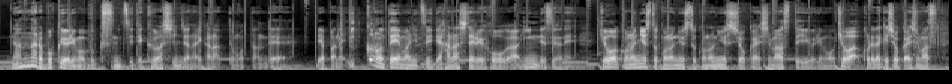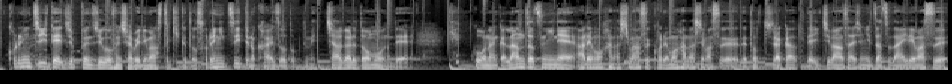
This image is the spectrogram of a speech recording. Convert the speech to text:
なんなら僕よりもブックスについて詳しいんじゃないかなって思ったんで、やっぱね、一個のテーマについて話してる方がいいんですよね。今日はこのニュースとこのニュースとこのニュース紹介しますっていうよりも、今日はこれだけ紹介します。これについて10分15分喋りますと聞くと、それについての解像度ってめっちゃ上がると思うんで、結構なんか乱雑にね、あれも話します、これも話します。で、どちらかって一番最初に雑談入れます。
